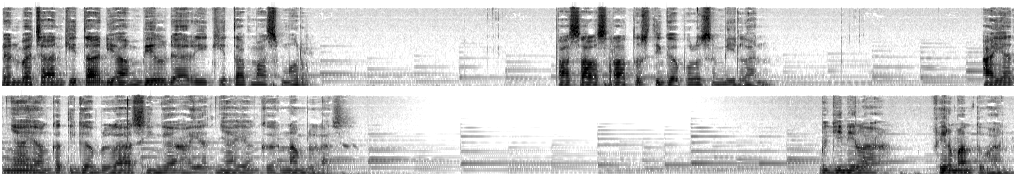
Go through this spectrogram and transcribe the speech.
Dan bacaan kita diambil dari kitab Mazmur pasal 139 ayatnya yang ke-13 hingga ayatnya yang ke-16. Beginilah firman Tuhan.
